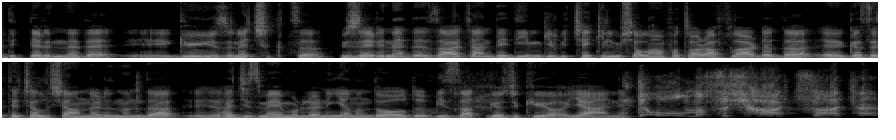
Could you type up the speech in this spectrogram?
söylediklerinle de e, gün yüzüne çıktı. Üzerine de zaten dediğim gibi çekilmiş olan fotoğraflarda da e, gazete çalışanlarının da e, haciz memurlarının yanında olduğu bizzat gözüküyor yani. Bir de olması şart zaten.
